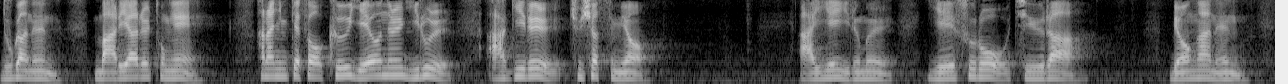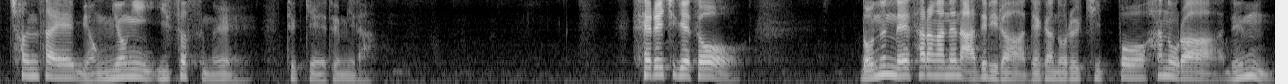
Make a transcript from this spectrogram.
누가는 마리아를 통해 하나님께서 그 예언을 이룰 아기를 주셨으며 아이의 이름을 예수로 지으라 명하는 천사의 명령이 있었음을 듣게 됩니다. 세례식에서 너는 내 사랑하는 아들이라 내가 너를 기뻐하노라는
